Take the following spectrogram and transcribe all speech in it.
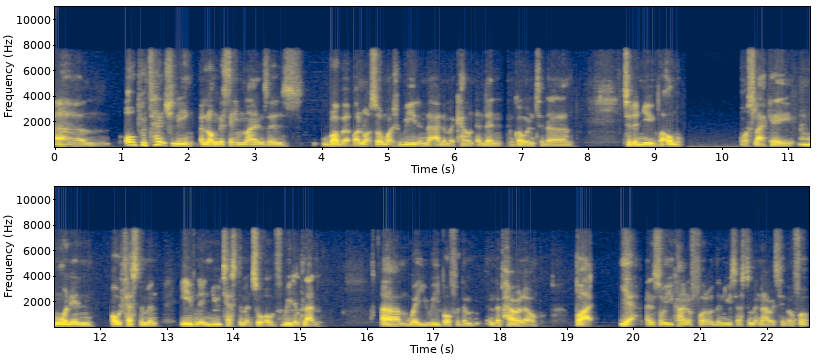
Um, or potentially along the same lines as Robert, but not so much reading the Adam account and then going to the to the new, but almost like a morning Old Testament, evening New Testament sort of reading plan, um, where you read both of them in the parallel. But yeah, and so you kind of follow the New Testament narrative and follow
